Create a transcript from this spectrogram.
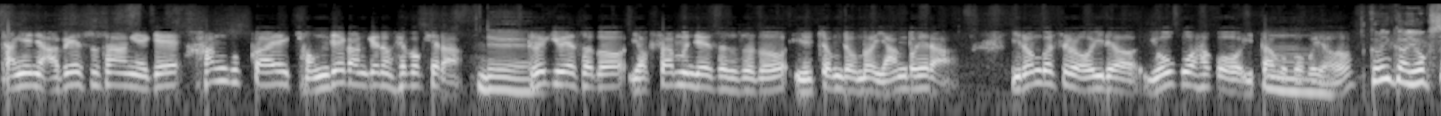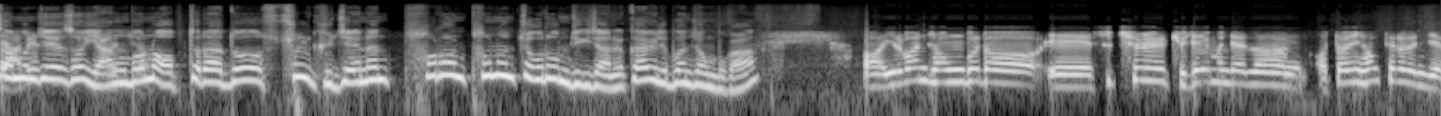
당연히 아베 수상에게 한국과의 경 경제 관계는 회복해라. 네. 그러기 위해서도 역사 문제에 있어서도 일정 정도 양보해라. 이런 것을 오히려 요구하고 있다고 음. 보고요. 그러니까 역사 문제에서 양보는 그렇죠. 없더라도 수출 규제는 푸는 푸는 쪽으로 움직이지 않을까요? 일본 정부가? 어, 일본 정부도 예, 수출 규제 문제는 어떤 형태로든지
